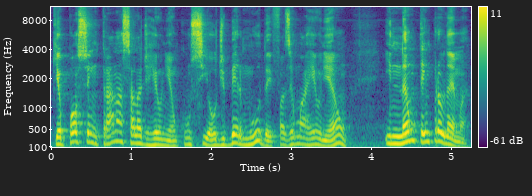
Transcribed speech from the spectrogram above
Que eu posso entrar na sala de reunião com o CEO de bermuda e fazer uma reunião e não tem problema.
